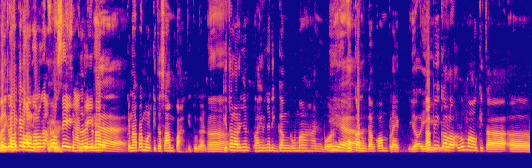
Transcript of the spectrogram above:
balik lagi kayak gini. kalau nggak posing Sebenarnya anjing. kenapa Iya. kenapa mulut kita sampah gitu kan? Ah. Kita lahirnya lahirnya di gang rumahan, Bor. Iya. Bukan gang komplek. Yoi. Tapi kalau lu mau kita eh,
